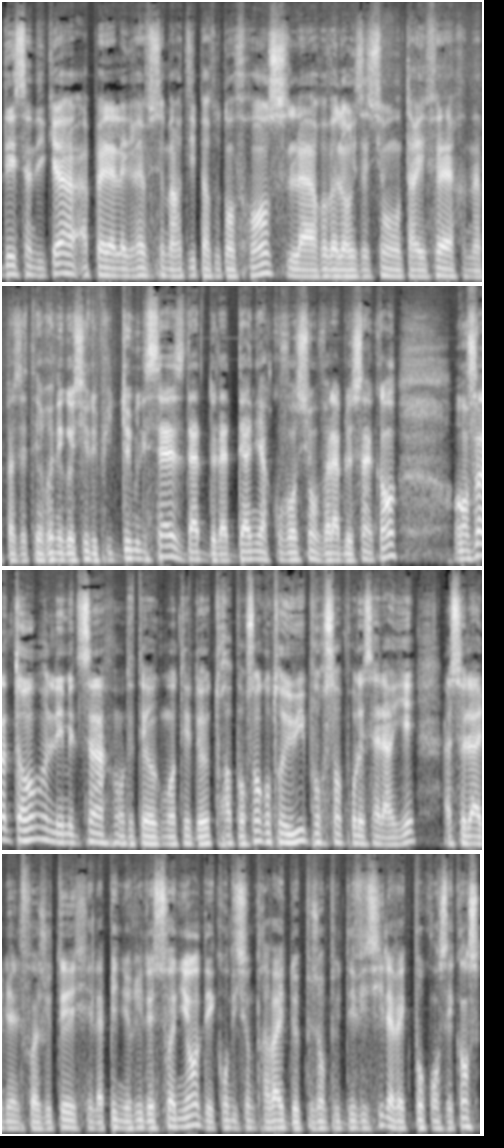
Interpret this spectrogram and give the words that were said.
des syndicats appellent à la grève ce mardi partout en France. La revalorisation tarifaire n'a pas été renégociée depuis 2016, date de la dernière convention valable 5 ans. En 20 ans, les médecins ont été augmentés de 3% contre 8% pour les salariés. À cela, eh bien, il faut ajouter la pénurie de soignants, des conditions de travail de plus en plus difficiles avec pour conséquence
